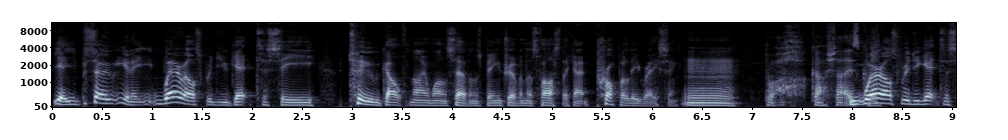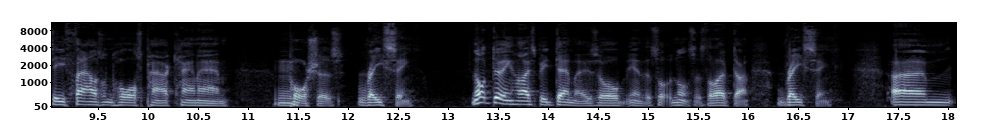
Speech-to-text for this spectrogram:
yeah. So you know, where else would you get to see two Gulf 917s being driven as fast as they can, properly racing? Mm. Oh gosh, that is. Where cool. else would you get to see thousand horsepower Can-Am mm. Porsches racing? Not doing high speed demos or you know the sort of nonsense that I've done, racing. Um,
